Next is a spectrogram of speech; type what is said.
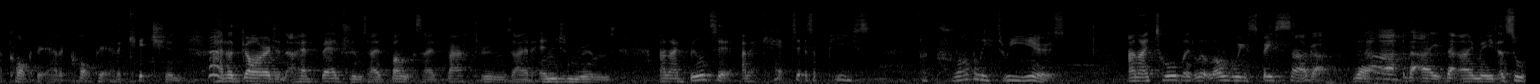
a cockpit. It had a cockpit, it had a kitchen, I had a garden, I had bedrooms, I had bunks, I had bathrooms, I had engine rooms, and I built it and I kept it as a piece for probably three years. And I told my little ongoing space saga that, uh, Oh. that I that I made, and so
